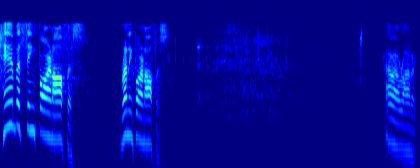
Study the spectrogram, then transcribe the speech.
Canvassing for an office. running for an office. How ironic.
